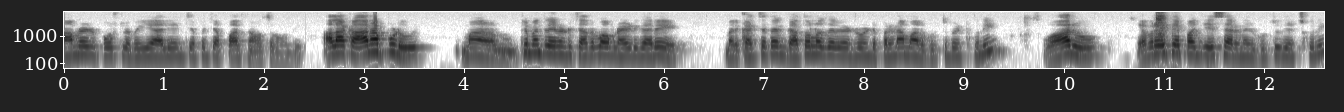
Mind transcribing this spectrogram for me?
నామినేటెడ్ పోస్టులు వేయాలి అని చెప్పి చెప్పాల్సిన అవసరం ఉంది. అలా కానప్పుడు మా ముఖ్యమంత్రి అయినటువంటి చంద్రబాబు నాయుడు గారే మరి ఖచ్చితంగా గతంలో జరిగినటువంటి పరిణామాలు గుర్తుపెట్టుకుని వారు ఎవరైతే పనిచేశారనేది గుర్తు తెచ్చుకుని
